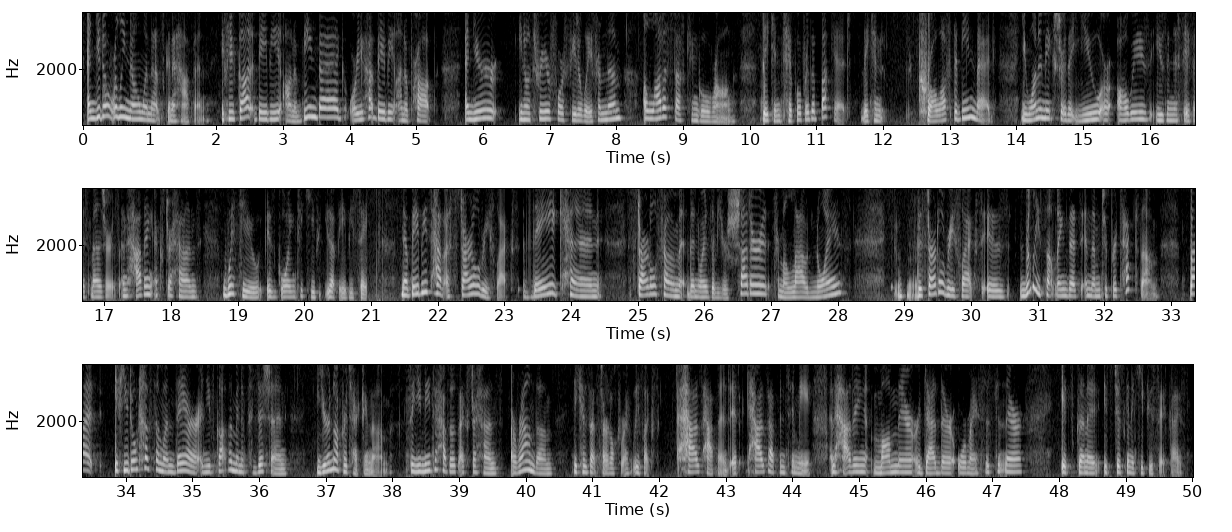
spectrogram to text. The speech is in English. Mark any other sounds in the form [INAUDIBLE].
and you don't really know when that's gonna happen. If you've got a baby on a beanbag or you have baby on a prop and you're you know, three or four feet away from them, a lot of stuff can go wrong. They can tip over the bucket, they can crawl off the beanbag. You want to make sure that you are always using the safest measures and having extra hands with you is going to keep that baby safe. Now babies have a startle reflex. They can startle from the noise of your shutter, from a loud noise. The startle reflex is really something that's in them to protect them. But if you don't have someone there and you've got them in a position, you're not protecting them. So you need to have those extra hands around them because that startle reflex has happened. It has happened to me. And having mom there or dad there or my assistant there, it's gonna it's just gonna keep you safe, guys.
